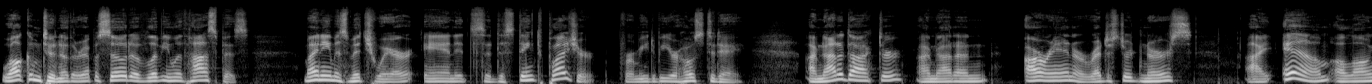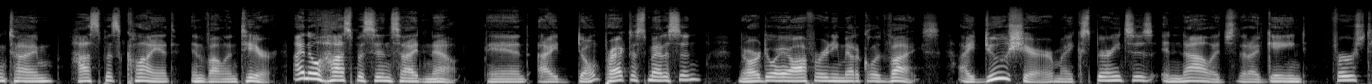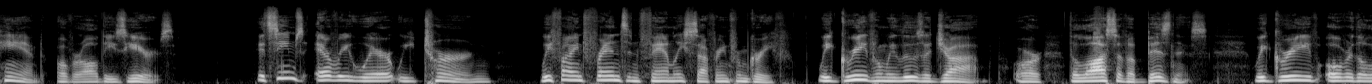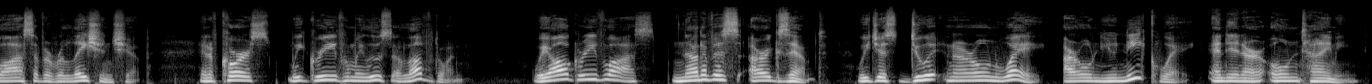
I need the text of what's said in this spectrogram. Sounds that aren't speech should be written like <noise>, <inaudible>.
Welcome to another episode of Living with Hospice. My name is Mitch Ware, and it's a distinct pleasure for me to be your host today. I'm not a doctor, I'm not an RN or registered nurse. I am a longtime hospice client and volunteer. I know hospice inside and out, and I don't practice medicine, nor do I offer any medical advice. I do share my experiences and knowledge that I've gained firsthand over all these years. It seems everywhere we turn, we find friends and family suffering from grief. We grieve when we lose a job or the loss of a business. We grieve over the loss of a relationship. And of course, we grieve when we lose a loved one. We all grieve loss. None of us are exempt. We just do it in our own way, our own unique way, and in our own timing.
